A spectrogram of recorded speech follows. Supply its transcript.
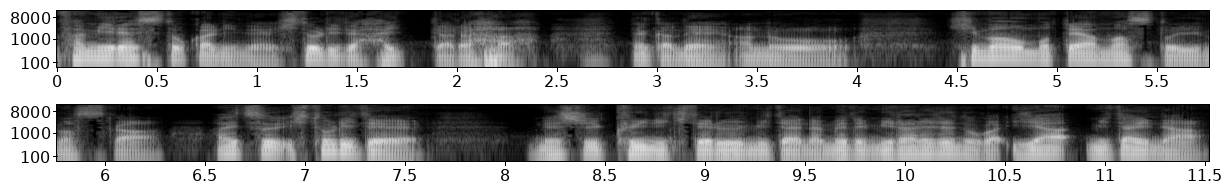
ファミレスとかにね、一人で入ったら、なんかね、あの、暇を持て余すと言いますか、あいつ一人で飯食いに来てるみたいな目で見られるのが嫌みたいな、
